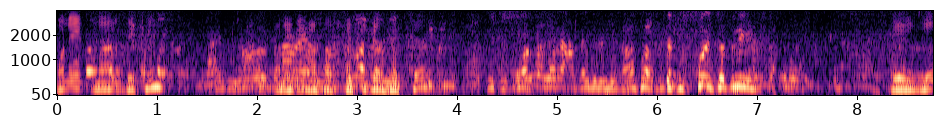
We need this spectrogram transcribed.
অনেক মাছ দেখুন। অনেক মাছ আজকে শিকার হচ্ছে। এই যে,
